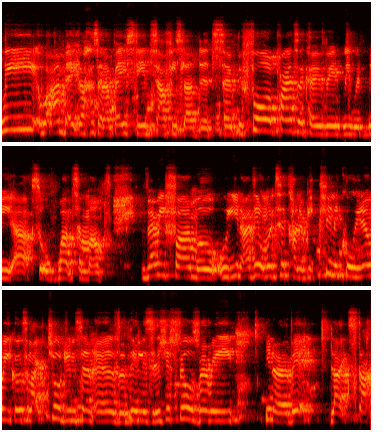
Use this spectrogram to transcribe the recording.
we well i'm like i said i'm based in southeast london. So before prior to covid we would meet up sort of once a month. Very fun. Well you know i didn't want to kind of be clinical. You know we go to like children's centers and things it just feels very you know a bit like stuck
